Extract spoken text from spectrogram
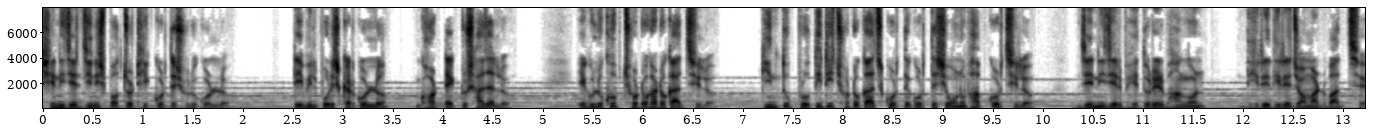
সে নিজের জিনিসপত্র ঠিক করতে শুরু করল। টেবিল পরিষ্কার করল, ঘরটা একটু সাজালো। এগুলো খুব ছোটোখাটো কাজ ছিল, কিন্তু প্রতিটি ছোট কাজ করতে করতে সে অনুভব করছিল যে নিজের ভেতরের ভাঙন ধীরে ধীরে জমাট বাঁধছে।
